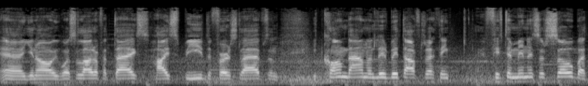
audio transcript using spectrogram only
Uh, you know, it was a lot of attacks, high speed the first laps, and it calmed down a little bit after I think 15 minutes or so. But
